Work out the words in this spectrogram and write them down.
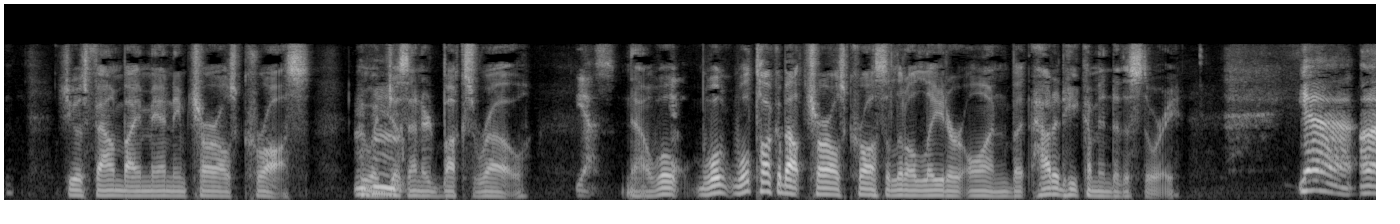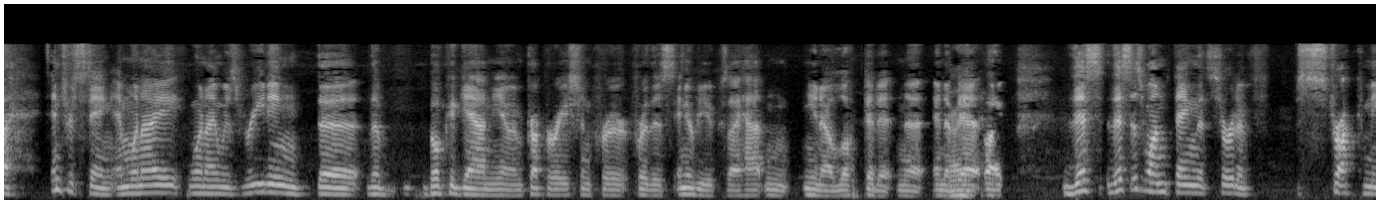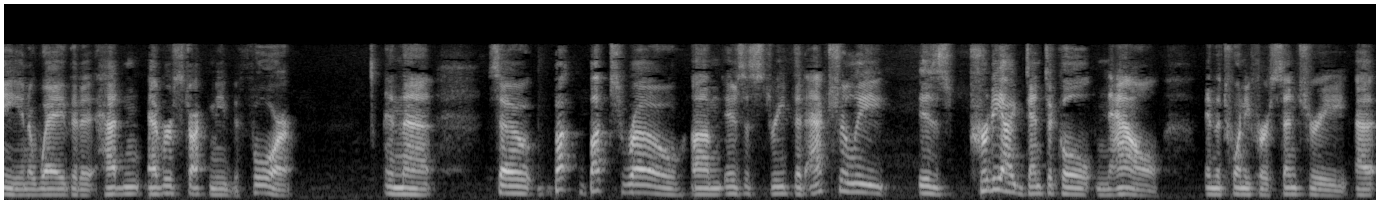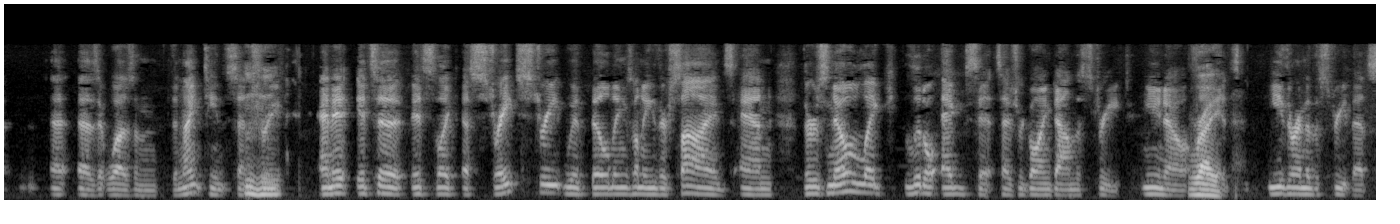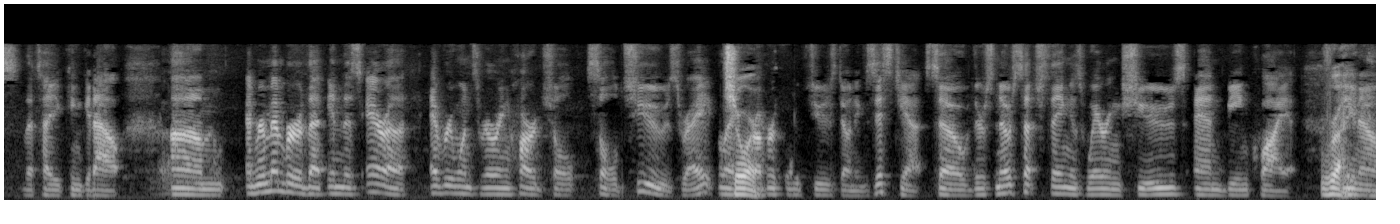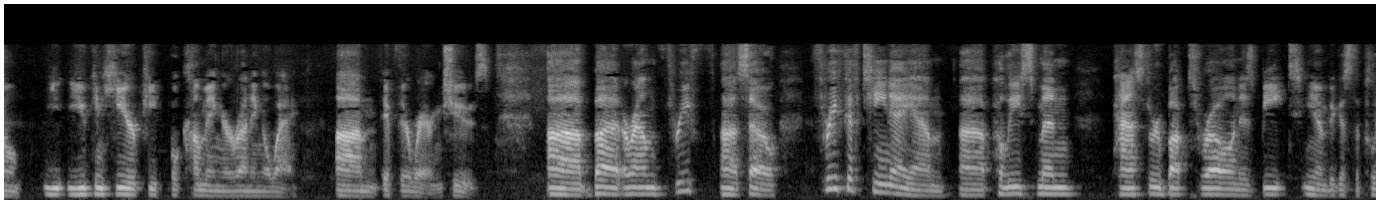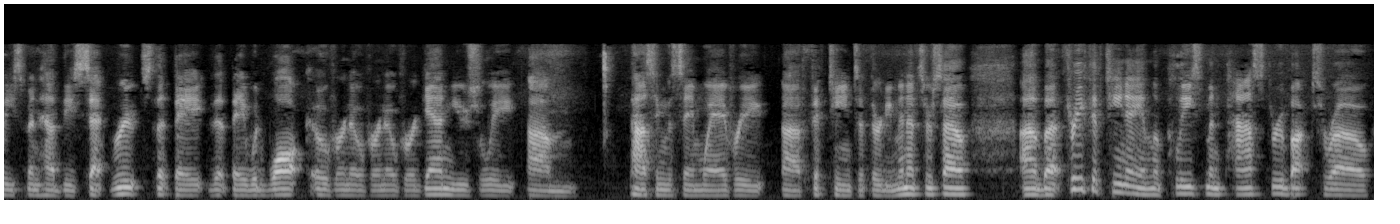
She was found by a man named Charles Cross, who Mhm. had just entered Bucks Row. Yes. Now we'll we'll we'll talk about Charles Cross a little later on, but how did he come into the story? Yeah, uh, interesting. And when I when I was reading the the book again, you know, in preparation for for this interview, because I hadn't you know looked at it in a in a Right. bit, like this this is one thing that sort of struck me in a way that it hadn't ever struck me before, in that. So Buck, Bucks Row um, is a street that actually is pretty identical now in the 21st century uh, uh, as it was in the 19th century. And it, it's a it's like a straight street with buildings on either sides, and there's no like little exits as you're going down the street. You know, like, Right. it's either end of the street. That's that's how you can get out. Um, and remember that in this era, everyone's wearing hard soled shoes, right? Like Sure. rubber soled shoes don't exist yet. So there's no such thing as wearing shoes and being quiet Right. you know, you, you can hear people coming or running away um, if they're wearing shoes. Uh, but around three, uh, so 3:15 a.m., uh, policeman passed through Bucks Row on his beat, you know, because the policemen had these set routes that they that they would walk over and over and over again, usually um, passing the same way every uh, 15 to 30 minutes or so. Uh, but 3:15 a.m., a policeman passed through Bucks Row.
